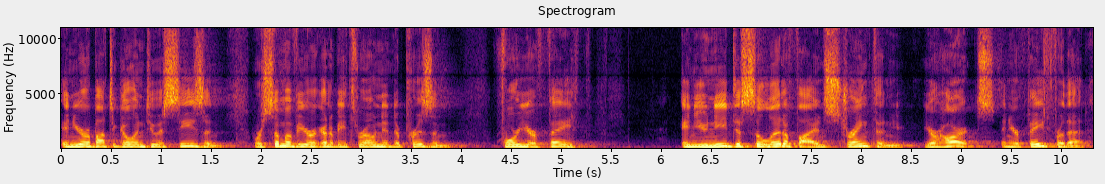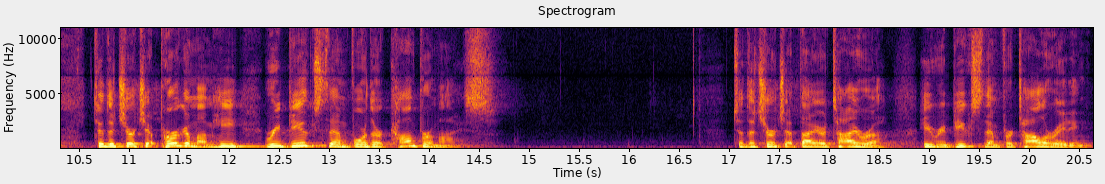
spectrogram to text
And you're about to go into a season where some of you are going to be thrown into prison for your faith. And you need to solidify and strengthen your hearts and your faith for that. To the church at Pergamum, he rebukes them for their compromise. To the church at Thyatira, he rebukes them for tolerating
